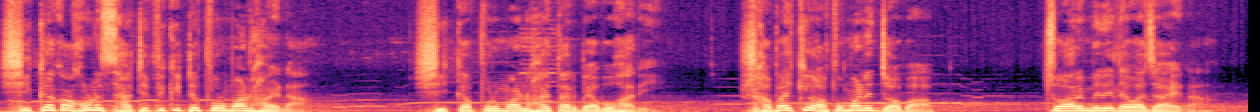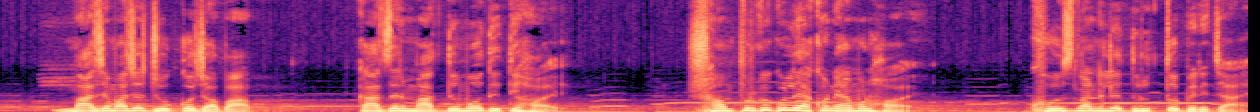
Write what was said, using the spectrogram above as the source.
শিক্ষা কখনো সার্টিফিকেটে প্রমাণ হয় না। শিক্ষা প্রমাণ হয় তার ব্যবহারে। সবাইকে অপমানের জবাব, চর মেরে দেওয়া যায় না। মাঝে মাঝে যোগ্য জবাব, কাজের মাধ্যমেও দিতে হয়। সম্পর্কগুলো এখন এমন হয়, খোঁজ না নিলে দূরত্ব বেড়ে যায়।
